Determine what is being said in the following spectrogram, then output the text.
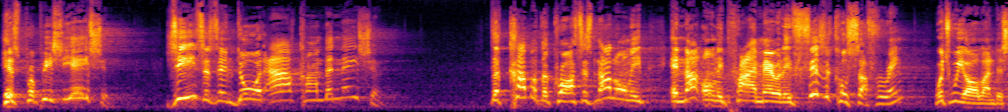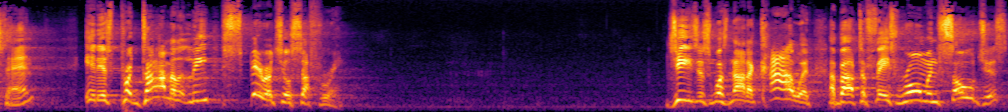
His propitiation. Jesus endured our condemnation. The cup of the cross is not only and not only primarily physical suffering, which we all understand, it is predominantly spiritual suffering. Jesus was not a coward about to face Roman soldiers.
